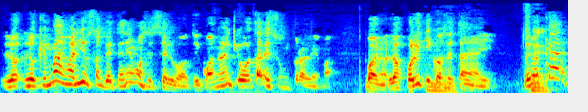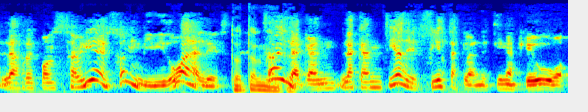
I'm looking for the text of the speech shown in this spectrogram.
lo, lo, que más valioso que tenemos es el voto, y cuando hay que votar es un problema. Bueno, los políticos mm. están ahí. Pero acá las responsabilidades son individuales. Totalmente. ¿Sabes la, la, cantidad de fiestas clandestinas que hubo?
